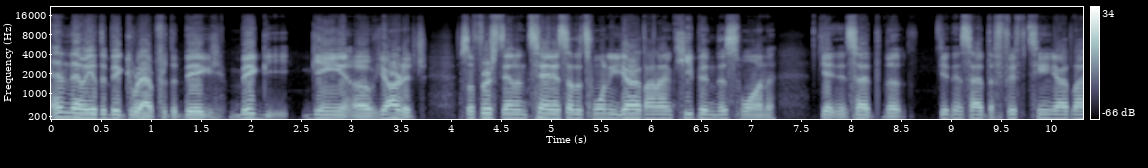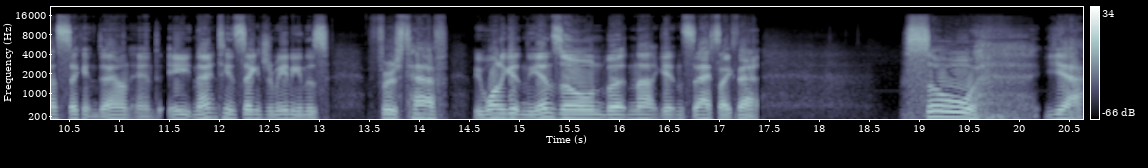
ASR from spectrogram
and then we get the big grab for the big, big gain of yardage. So first down and 10 inside the 20-yard line. I'm keeping this one, getting inside the getting inside the 15-yard line. Second down and eight. 19 seconds remaining in this first half. We want to get in the end zone, but not getting sacks like that. So, yeah,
